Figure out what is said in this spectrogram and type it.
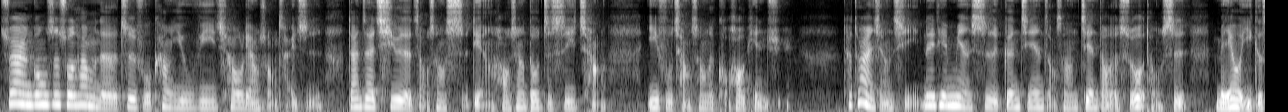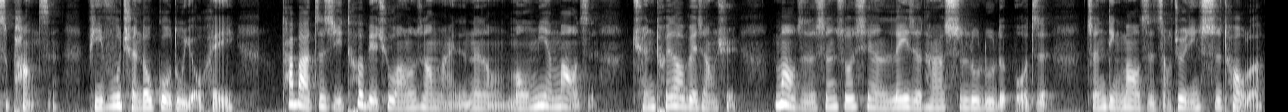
虽然公司说他们的制服抗 UV 超凉爽材质，但在七月的早上十点，好像都只是一场衣服厂商的口号骗局。他突然想起那天面试跟今天早上见到的所有同事，没有一个是胖子，皮肤全都过度黝黑。他把自己特别去网络上买的那种蒙面帽子全推到背上去，帽子的伸缩线勒着他湿漉漉的脖子，整顶帽子早就已经湿透了，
